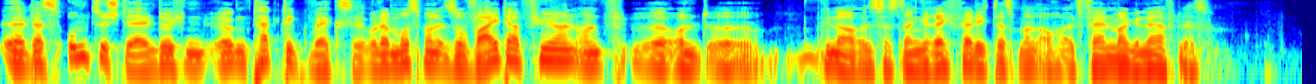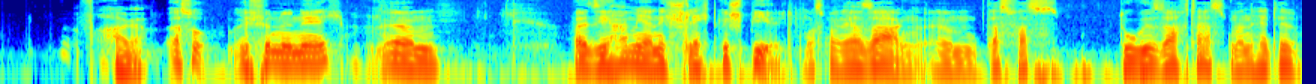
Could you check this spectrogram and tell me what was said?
äh, das umzustellen durch einen irgendeinen Taktikwechsel oder muss man es so weiterführen und, äh, und äh, genau, ist das dann gerechtfertigt, dass man auch als Fan mal genervt ist? Frage. Achso, ich finde nicht. Ähm, weil sie haben ja nicht schlecht gespielt, muss man ja sagen. Ähm, das, was du gesagt hast, man hätte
